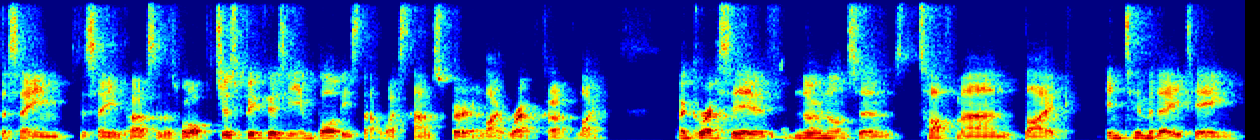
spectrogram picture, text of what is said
the same the same person as well, just because he embodies that West Ham spirit, like Repka, like aggressive, no nonsense, tough man, like intimidating.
